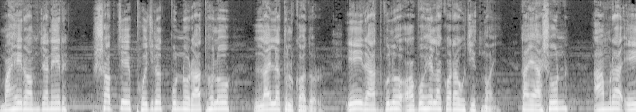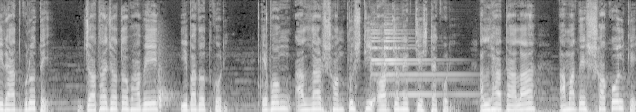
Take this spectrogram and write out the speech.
মাহে রমজানের সবচেয়ে ফজিলতপূর্ণ রাত হল লাইলাতুল কদর। এই রাতগুলো অবহেলা করা উচিত নয়। তাই আসুন, আমরা এই রাতগুলোতে যথাযথভাবে ইবাদত করি এবং আল্লাহর সন্তুষ্টি অর্জনের চেষ্টা করি। আল্লাহ তালা আমাদের সকলকে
